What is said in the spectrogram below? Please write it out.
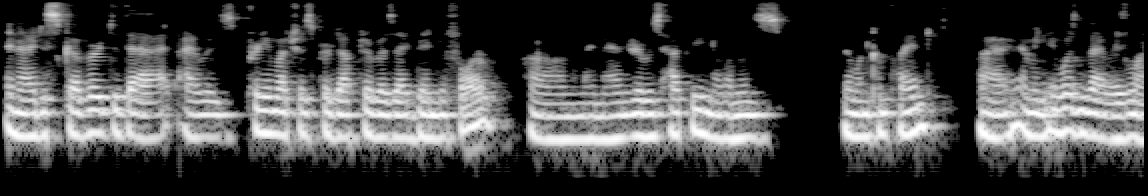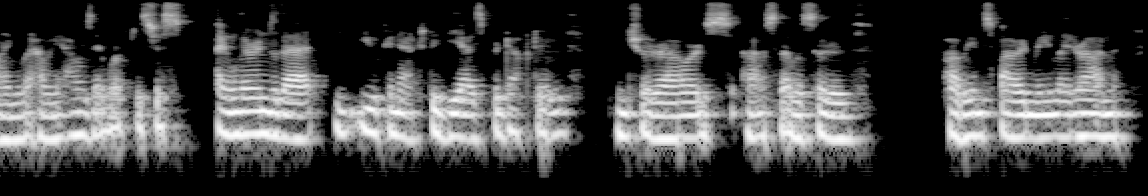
And I discovered that I was pretty much as productive as I'd been before. Um, my manager was happy. No one was, no one complained. I, I mean, it wasn't that I was lying about how many hours I worked. It's just I learned that you can actually be as productive in shorter hours. Uh, so that was sort of probably inspired me later on.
